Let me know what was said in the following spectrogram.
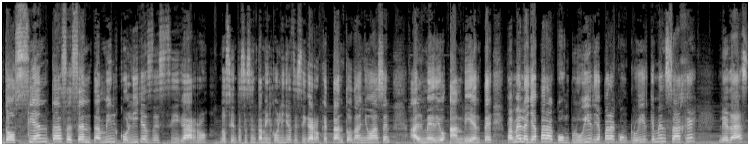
260 mil colillas de cigarro, 260 mil colillas de cigarro que tanto daño hacen al medio ambiente. Pamela, ya para concluir, ya para concluir, ¿qué mensaje le das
